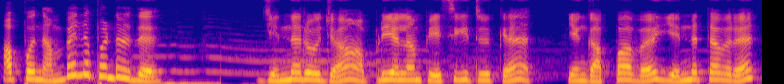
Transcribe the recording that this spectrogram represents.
அப்போ நம்ம என்ன பண்றது? என்ன ரோஜா அப்படியெல்லாம் பேசிக்கிட்டு இருக்க? எங்க அப்பாவை என்ன தவிர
